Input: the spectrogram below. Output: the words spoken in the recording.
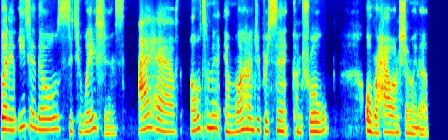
But in each of those situations, I have ultimate and 100% control over how I'm showing up.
